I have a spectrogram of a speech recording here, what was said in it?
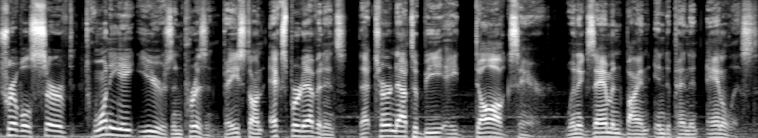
Tribble served 28 years in prison based on expert evidence that turned out to be a dog's hair when examined by an independent analyst.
